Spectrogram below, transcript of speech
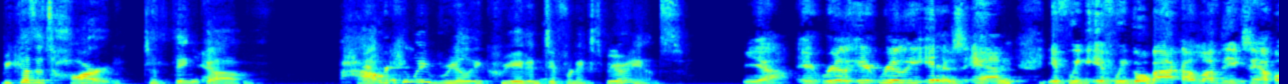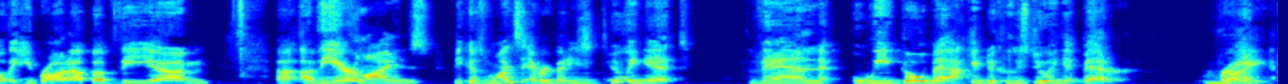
Because it's hard to think Yeah. of how It can we really create a different experience? Yeah, it really it really is. And if we if we go back, I love the example that you brought up of the um, uh, of the airlines because once everybody's doing it, then we go back into who's doing it better. Right.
